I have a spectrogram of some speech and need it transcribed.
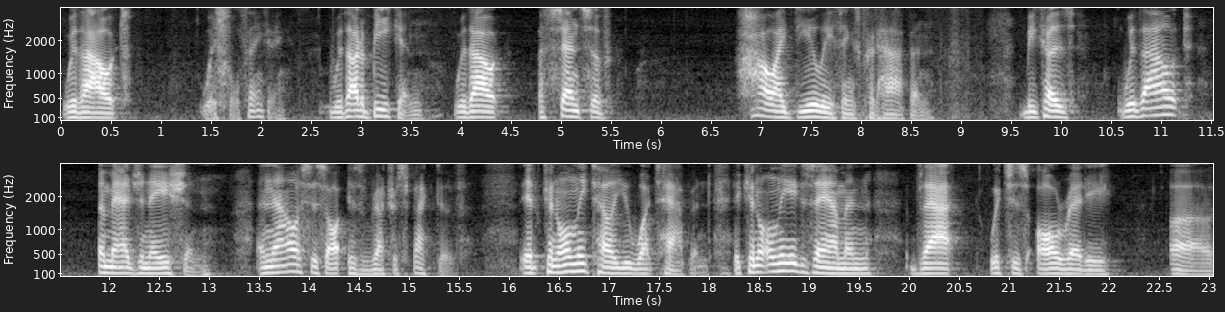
without wishful thinking, without a beacon, without a sense of how ideally things could happen. Because without imagination, analysis is retrospective. It can only tell you what's happened. It can only examine that which is already uh,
